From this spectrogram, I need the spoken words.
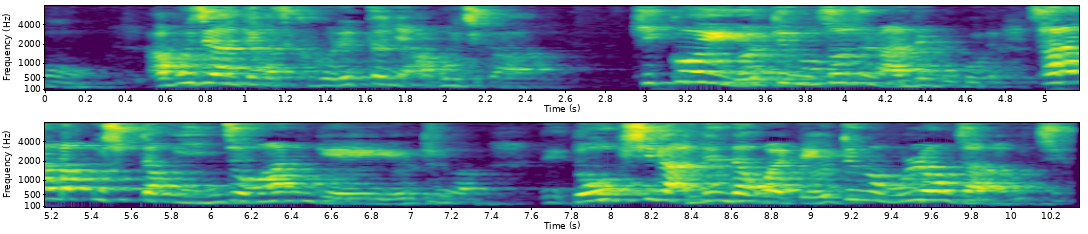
어. 아버지한테 가서 그걸 했더니 아버지가 기꺼이 열등감 써준 아들 보고 사랑받고 싶다고 인정하는 게 열등감. 너 없이는 안 된다고 할 때 열등감 올라오잖아. 그치?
